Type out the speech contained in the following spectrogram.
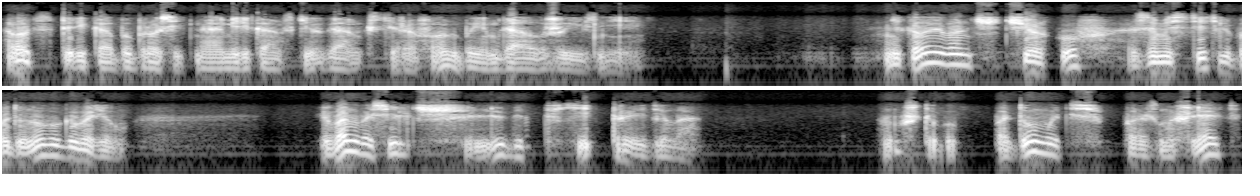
А вот старика бы бросить на американских гангстеров, он бы им дал жизни. Николай Иванович Черков, заместитель Бодунова, говорил, Иван Васильевич любит хитрые дела. Ну, чтобы подумать, поразмышлять,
